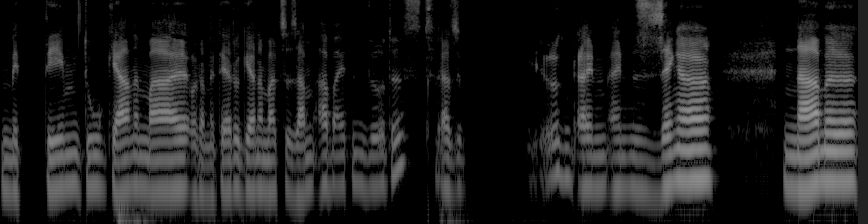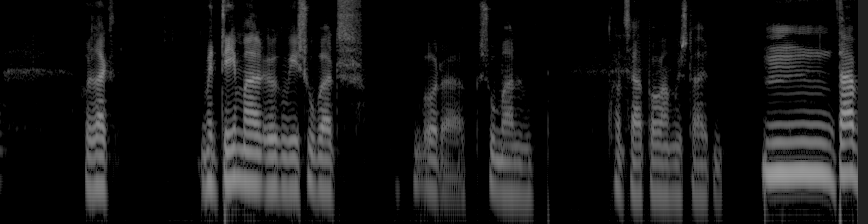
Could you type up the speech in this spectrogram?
mit dem du gerne mal oder mit der du gerne mal zusammenarbeiten würdest? Also irgendein ein Sängername, wo du sagst, mit dem mal irgendwie Schubert oder Schumann Konzertprogramm gestalten? Mm, Da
